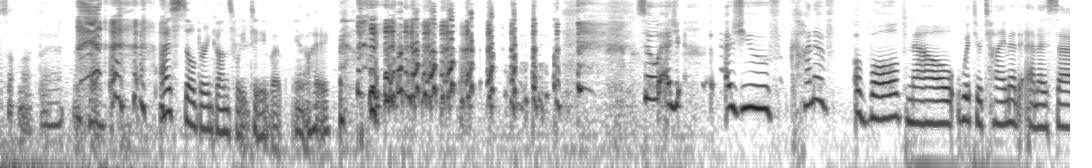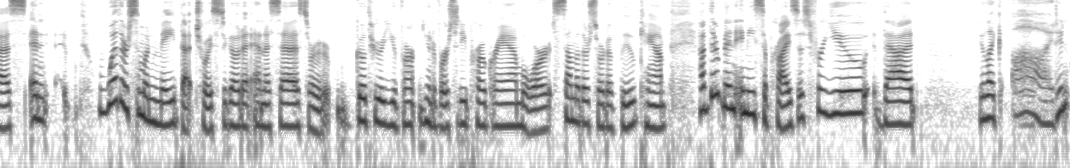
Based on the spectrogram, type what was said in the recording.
Something like that. I still drink unsweet tea, but you know, hey. So as you, as you've kind of evolved now with your time at NSS, and whether someone made that choice to go to NSS or go through a university program or some other sort of boot camp, have there been any surprises for you that you're like, oh, I didn't,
